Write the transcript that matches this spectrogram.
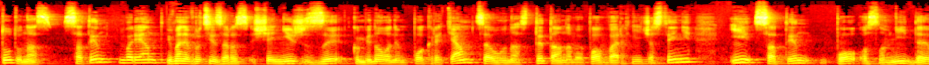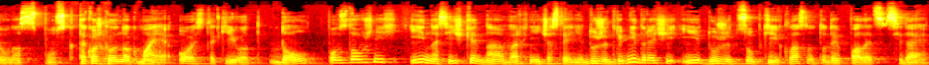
тут у нас сатин варіант. І в мене в руці зараз ще ніж з комбінованим покриттям. Це у нас титанове по верхній частині і сатин по основній, де у нас спуск. Також клинок має ось такий от дол повздовжній і насічки на верхній частині. Дуже дрібні, до речі, і дуже цупкі. Класно туди палець сідає.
